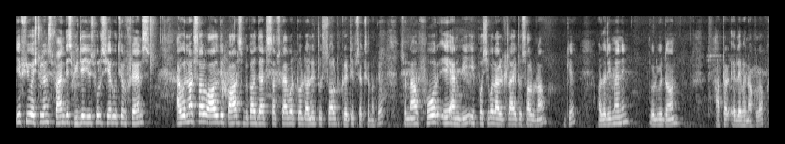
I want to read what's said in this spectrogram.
if you students find this video useful share with your friends I will not solve all the parts because that subscriber told only to solve creative section okay so now 4a and b if possible I will try to solve now okay or the remaining will be done after 11 o'clock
